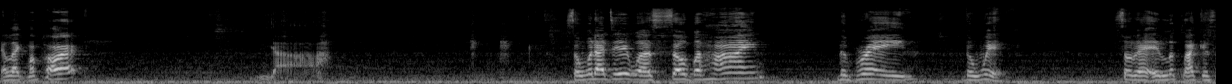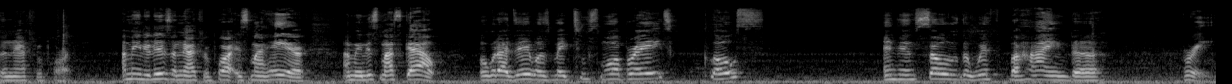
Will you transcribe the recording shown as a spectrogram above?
You like my part? Yeah. So what I did was sew behind the braid, the width, so that it looked like it's a natural part. I mean, it is a natural part. It's my hair. I mean, it's my scalp. But what I did was make two small braids close and then sew the width behind the braid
